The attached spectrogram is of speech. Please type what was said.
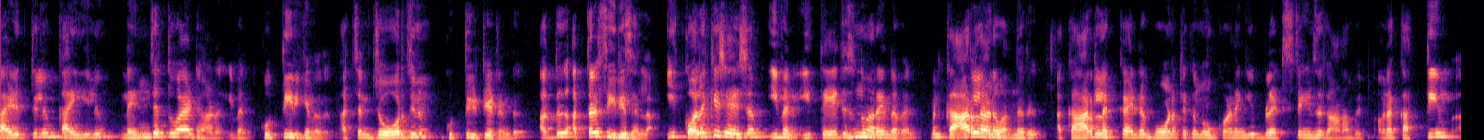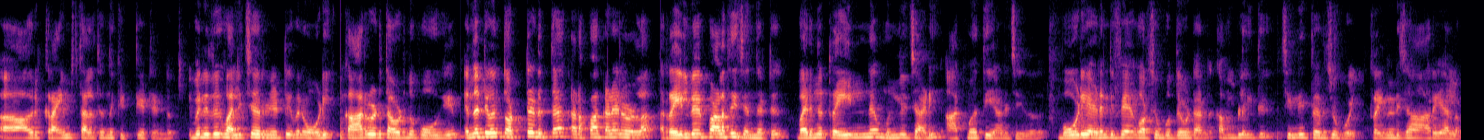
കഴുത്തിലും കയ്യിലും നെഞ്ചത്തുമായിട്ടാണ് ഇവൻ കുത്തിയിരിക്കുന്നത്. അച്ഛൻ ജോർജിനും കുത്തി കിട്ടിയിട്ടുണ്ട്. അത് അത്ര സീരിയസ് അല്ല. ഈ കൊലയ്ക്ക് ശേഷം ഇവൻ ഈ തേജസ് എന്ന് പറയുന്നവൻ ഇവൻ കാറിലാണ് വന്നത്. ആ കാറിലൊക്കെ അതിന്റെ ബോണറ്റൊക്കെ നോക്കുവാണെങ്കിൽ ബ്ലഡ് സ്റ്റെയിൻസ് കാണാൻ പറ്റും. അവനെ കത്തിയും ആ ഒരു ക്രൈം സ്ഥലത്ത് നിന്ന് കിട്ടിയിട്ടുണ്ട്. ഇവൻ ഇത് വലിച്ചെറിഞ്ഞിട്ട് ഇവൻ ഓടി കാറും എടുത്ത് അവിടുന്ന് പോവുകയും എന്നിട്ട് ഇവൻ തൊട്ടടുത്ത കടപ്പാക്കടയിലുള്ള റെയിൽവേ പാളത്തിൽ ചെന്നിട്ട് വരുന്ന ട്രെയിനിന് മുന്നിൽ ചാടി ആത്മഹത്യയാണ് ചെയ്തത്. ബോഡി ഐഡന്റിഫൈ ചെയ്യാൻ കുറച്ച് ബുദ്ധിമുട്ടാണ് കംപ്ലീറ്റ് ചിന്നി തെറിച്ചു പോയി. ട്രെയിൻ അടിച്ചാൽ അറിയാലോ.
